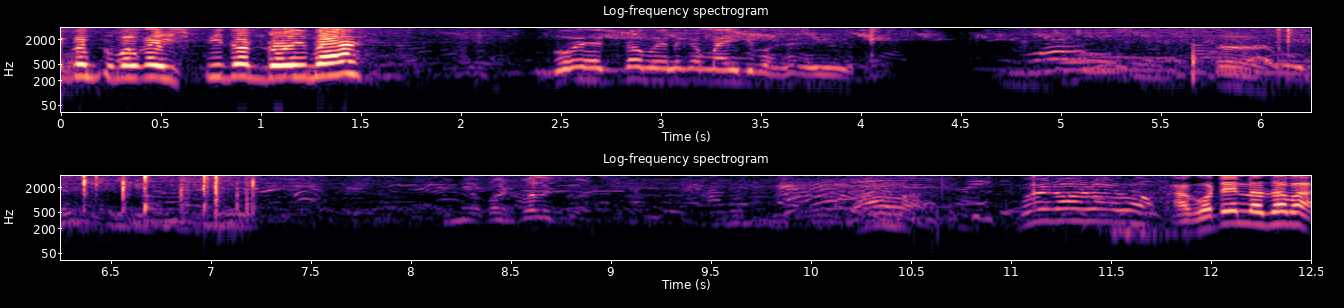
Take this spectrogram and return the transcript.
একদম। তোমালোকে স্পীডত দৌৰিবা। গৈ একদম এনেকে মাৰি দিবা। এই। আগতে নাযাবা।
